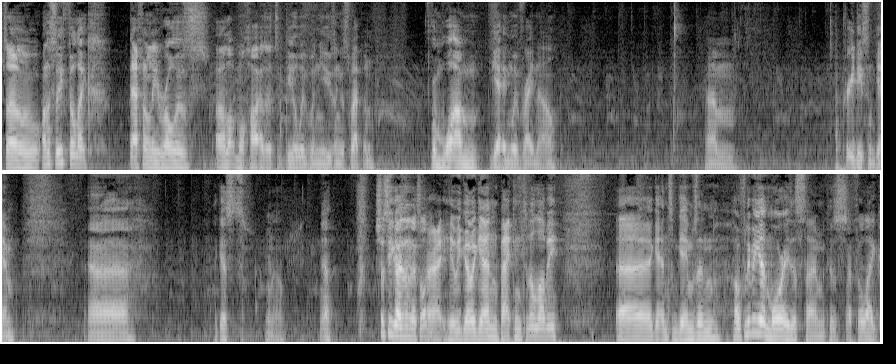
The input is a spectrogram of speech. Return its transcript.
So, honestly, feel like definitely rollers are a lot more harder to deal with when using this weapon. From what I'm getting with right now. Um, pretty decent game. Uh, I guess you know, yeah. Shall see you guys in the next lobby. Alright, here we go again, back into the lobby. Uh, getting some games in. Hopefully we get more this time, because I feel like,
